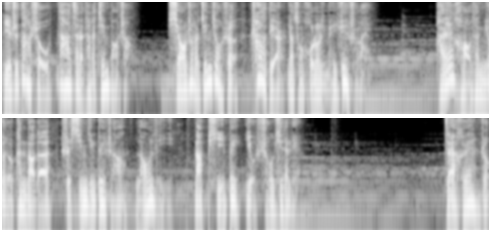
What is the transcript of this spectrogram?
一只大手搭在了他的肩膀上，小赵的尖叫声差点要从喉咙里面跃出来。还好他扭头看到的是刑警队长老李那疲惫又熟悉的脸，在黑暗中，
